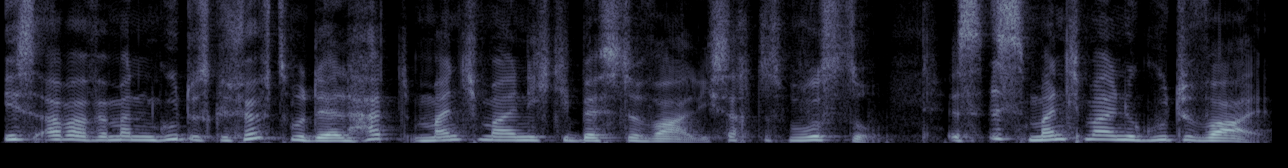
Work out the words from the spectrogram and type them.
Ist aber, wenn man ein gutes Geschäftsmodell hat, manchmal nicht die beste Wahl. Ich sage das bewusst so. Es ist manchmal eine gute Wahl.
